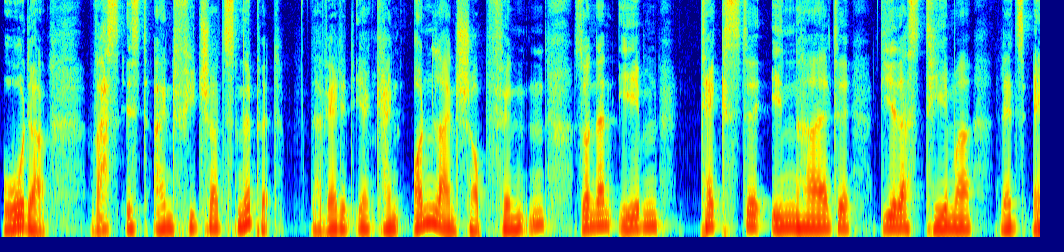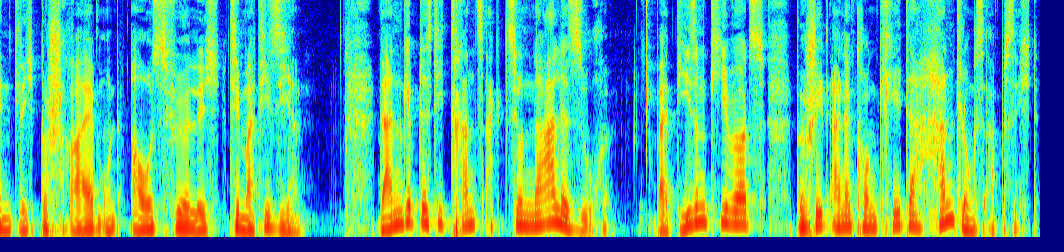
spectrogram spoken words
Oder was ist ein Featured Snippet? Da werdet ihr kein Online-Shop finden, sondern eben Texte, Inhalte, die das Thema letztendlich beschreiben und ausführlich thematisieren. Dann gibt es die transaktionale Suche. Bei diesem Keywords besteht eine konkrete Handlungsabsicht.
